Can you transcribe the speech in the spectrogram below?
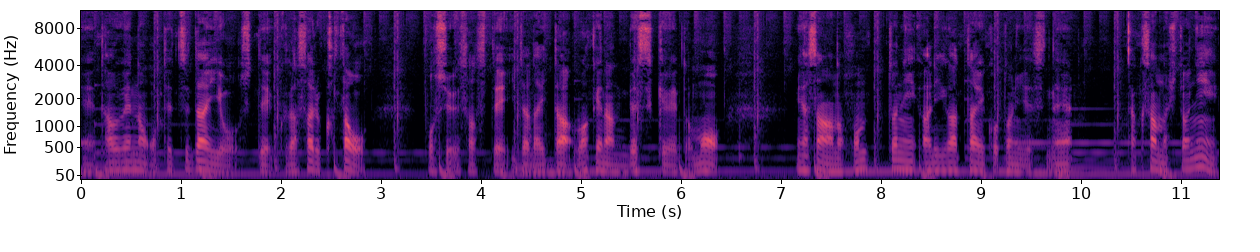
え田植えのお手伝いをしてくださる方を募集させていただいたわけなんですけれども皆さんあの本当にありがたいことにですねたくさんの人に、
